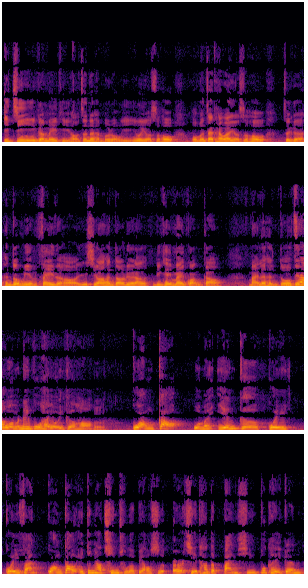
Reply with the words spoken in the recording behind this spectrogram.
一经营一个媒体哈，真的很不容易。因为有时候我们在台湾，有时候这个很多免费的哈，希望很多流量，你可以买广告，买了很多。你知道我们内部还有一个哈，广告我们严格规规范，广告一定要清楚的标示，而且它的版型不可以跟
